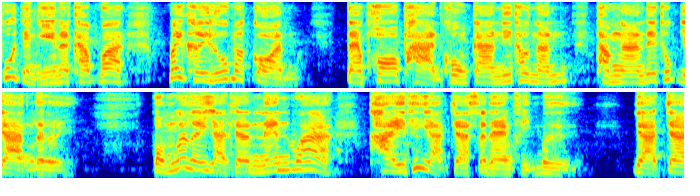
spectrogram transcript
พูดอย่างนี้นะครับว่าไม่เคยรู้มาก่อน แต่พอผ่านโครงการนี้เท่านั้นทำงานได้ทุกอย่างเลย ผมก็เลยอยากจะเน้นว่าใครที่อยากจะแสดงฝีมือ อยากจะ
